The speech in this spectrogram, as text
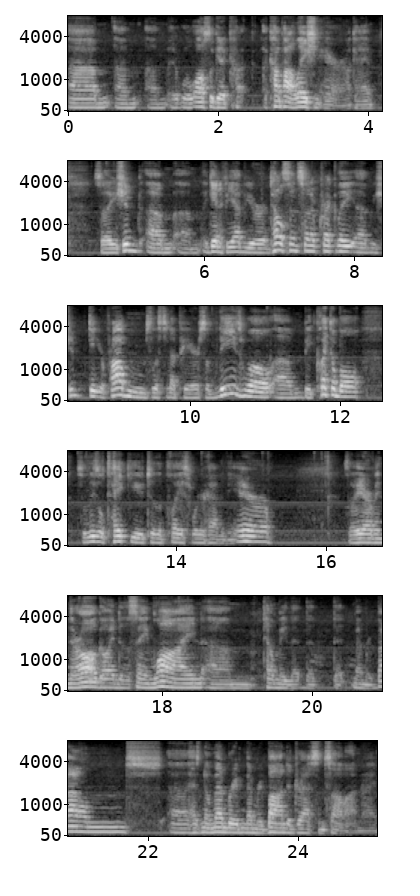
um, um, um, it will also get a, co a, compilation error. Okay, so you should um, um, again if you have your IntelliSense set up correctly, um, you should get your problems listed up here. So these will be clickable. So these will take you to the place where you're having the error. So here, I mean, they're all going to the same line. Um, tell me that, that, that memory bound uh, has no memory, memory bond address, and so on, right?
